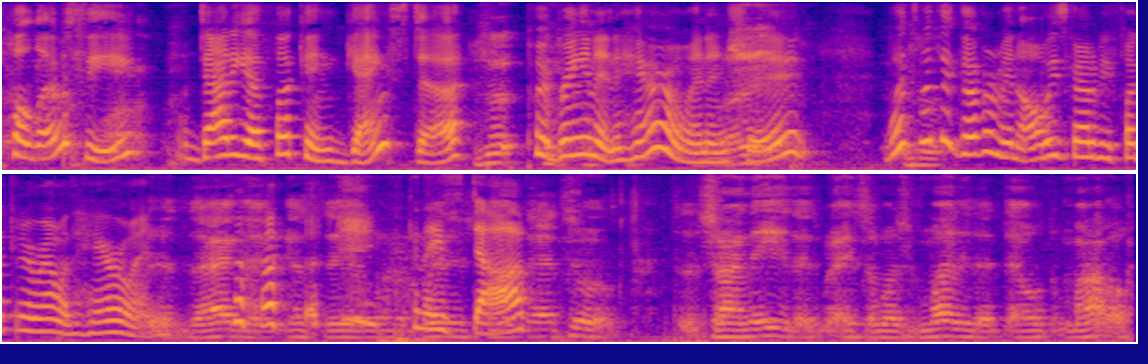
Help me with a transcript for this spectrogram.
Pelosi, daddy a fucking gangsta, put bringing in heroin and shit. What's with the government always got to be fucking around with heroin? Can they stop? To, to the Chinese, they made so much money that that was the model.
